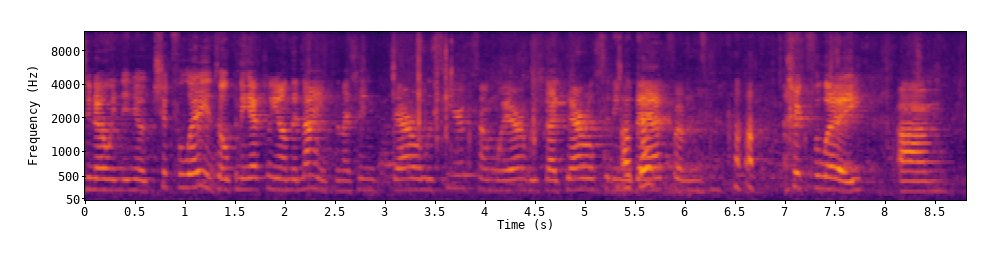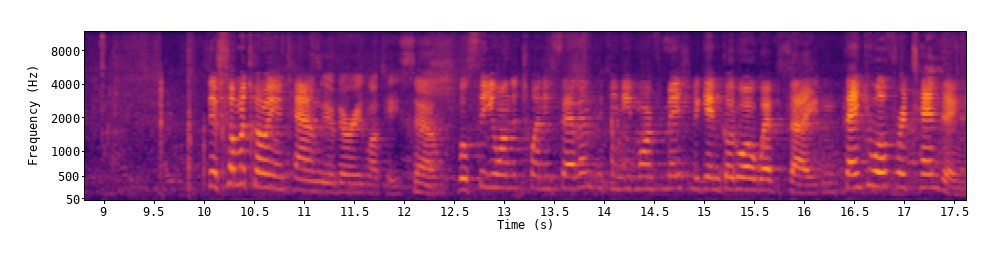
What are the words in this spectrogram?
to know, and you know, Chick-fil-A is opening actually on the 9th, and I think Daryl is here somewhere. We've got Daryl sitting in Oh, the back from Chick-fil-A. Um, There's so much going in town, we are very lucky. So we'll see you on the 27th. If you need more information, again, go to our website. And thank you all for attending.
